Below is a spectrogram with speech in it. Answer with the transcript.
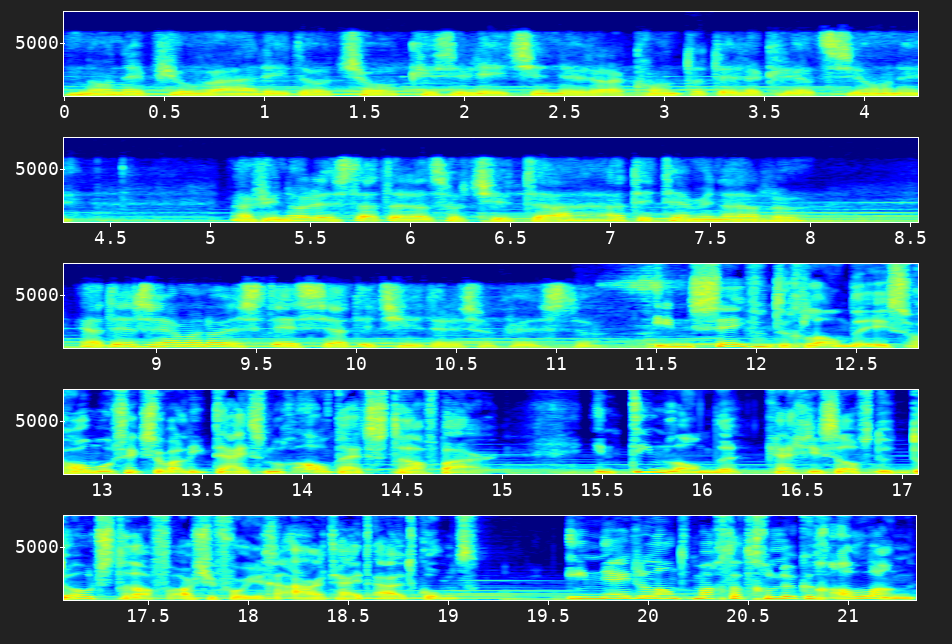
Non è più valido ciò che si legge nel racconto della creazione, ma finora è stata la società a determinarlo e adesso siamo noi stessi a decidere su questo. In 70 landen is homoseksualiteit nog altijd strafbaar. In 10 landen krijg je zelfs de doodstraf als je voor je geaardheid uitkomt. In Nederland mag dat gelukkig al lang.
